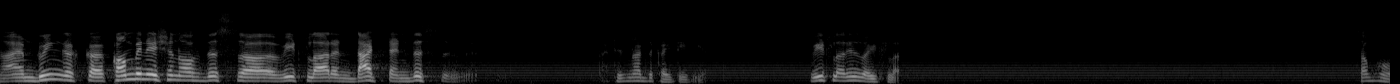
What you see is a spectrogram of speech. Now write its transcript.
Now, I am doing a combination of this uh, wheat flour and that and this. That is not the criteria. Wheat flour is white flour. somehow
